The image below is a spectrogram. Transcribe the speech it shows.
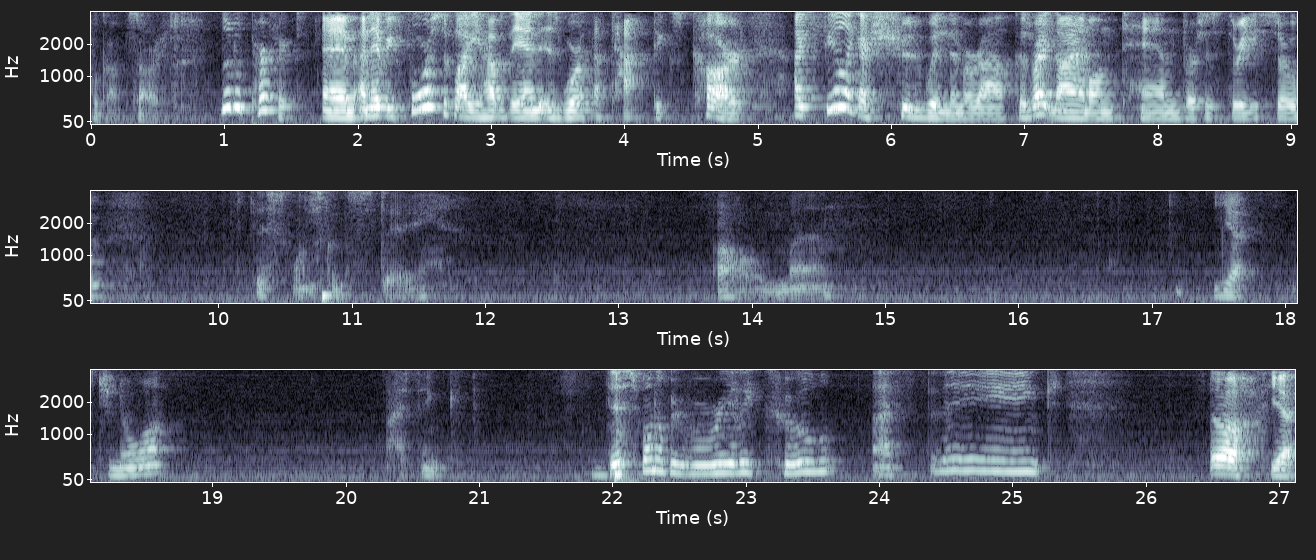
forgot. Sorry. No, no, perfect. Um, and every four supply you have at the end is worth a tactics card. I feel like I should win the morale because right now I'm on ten versus three, so this one's going to stay. Oh man. Yeah. Do you know what? I think this one will be really cool. I think. Oh yeah,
